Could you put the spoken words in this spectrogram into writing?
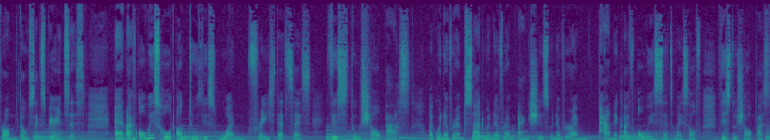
from those experiences. And I've always hold on to this one phrase that says, This too shall pass. Like whenever I'm sad, whenever I'm anxious, whenever I'm panic, I've always said to myself, This too shall pass,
